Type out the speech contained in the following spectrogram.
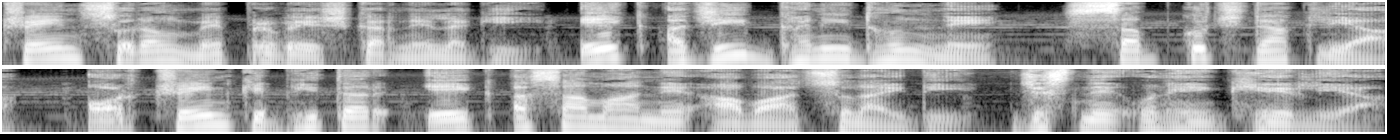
ट्रेन सुरंग में प्रवेश करने लगी, एक अजीब घनी धुंध ने सब कुछ ढक लिया और ट्रेन के भीतर एक असामान्य आवाज़ सुनाई दी, जिसने उन्हें घेर लिया।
